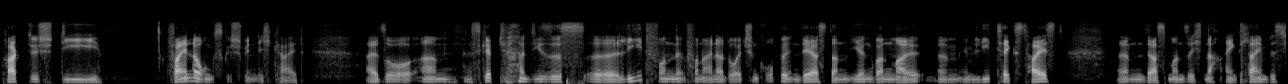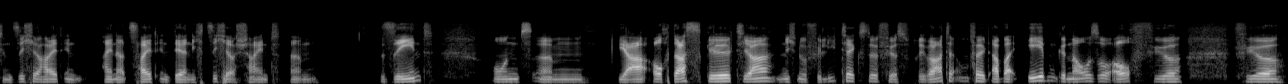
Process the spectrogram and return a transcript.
praktisch die Veränderungsgeschwindigkeit. Also ähm, es gibt ja dieses äh, Lied von, von einer deutschen Gruppe, in der es dann irgendwann mal ähm, im Liedtext heißt, ähm, dass man sich nach ein klein bisschen Sicherheit in einer Zeit, in der nicht sicher scheint, ähm, sehnt. Und ähm, ja, auch das gilt ja nicht nur für Liedtexte, fürs private Umfeld, aber eben genauso auch für, für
